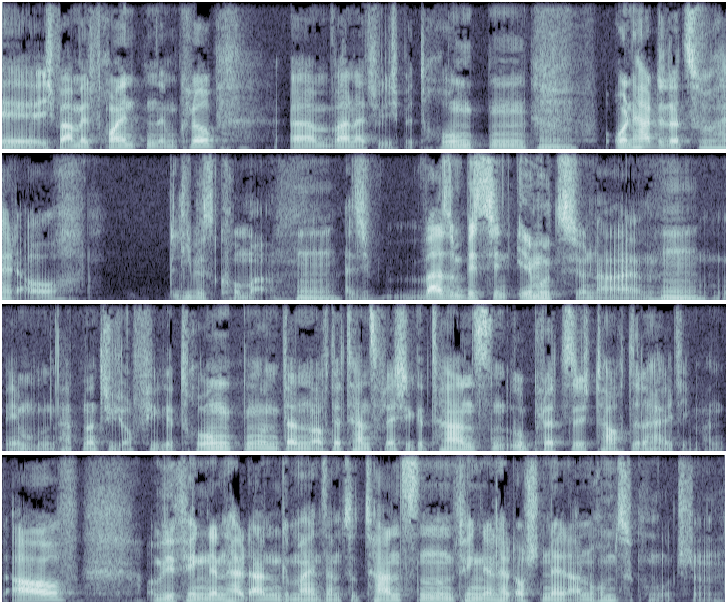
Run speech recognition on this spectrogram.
Äh, Ich war mit Freunden im Club, ähm, war natürlich betrunken und hatte dazu halt auch Liebeskummer. Also ich war so ein bisschen emotional. Em- Hab natürlich auch viel getrunken und dann auf der Tanzfläche getanzt und urplötzlich tauchte da halt jemand auf und wir fingen dann halt an, gemeinsam zu tanzen und fingen dann halt auch schnell an, rumzuknutschen.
